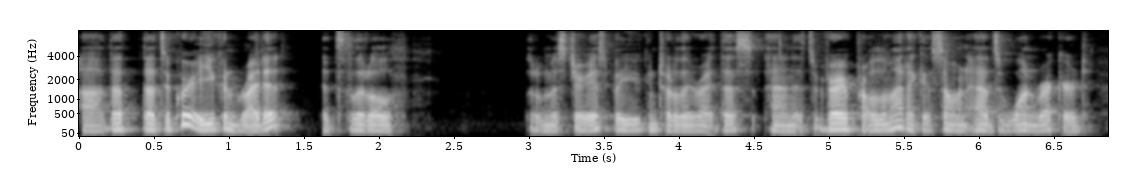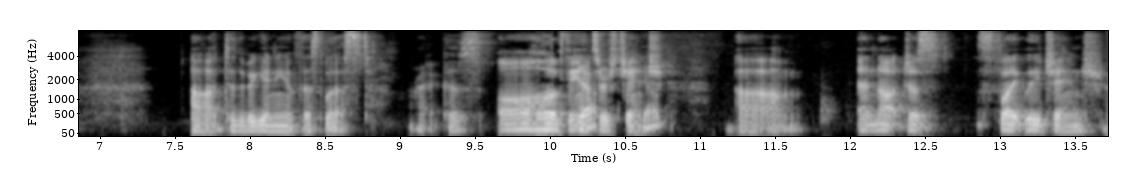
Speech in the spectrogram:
uh, that that's a query. You can write it. It's a little little mysterious, but you can totally write this, and it's very problematic if someone adds one record uh, to the beginning of this list, right? Because all of the yep, answers change, yep. um, and not just slightly change.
